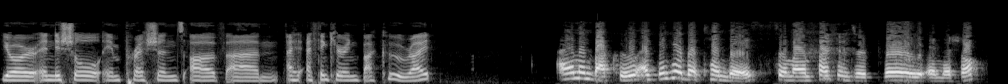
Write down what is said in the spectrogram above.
your initial impressions of, um, I, I think you're in Baku, right? I am in Baku. I've been here about 10 days, so my impressions are very initial.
